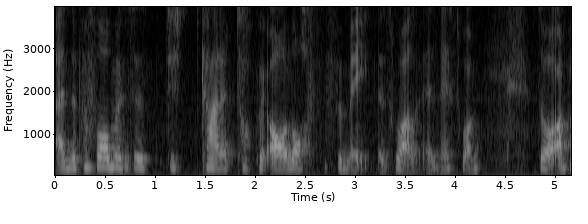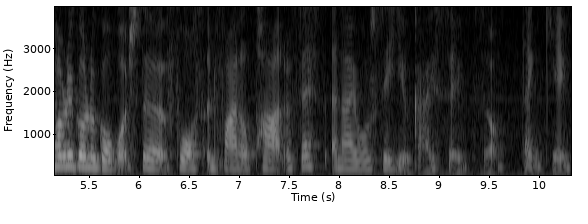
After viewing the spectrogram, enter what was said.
And the performances just kind of top it all off for me as well in this one. So I'm probably going to go watch the fourth and final part of this, and I will see you guys soon. So thank you.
